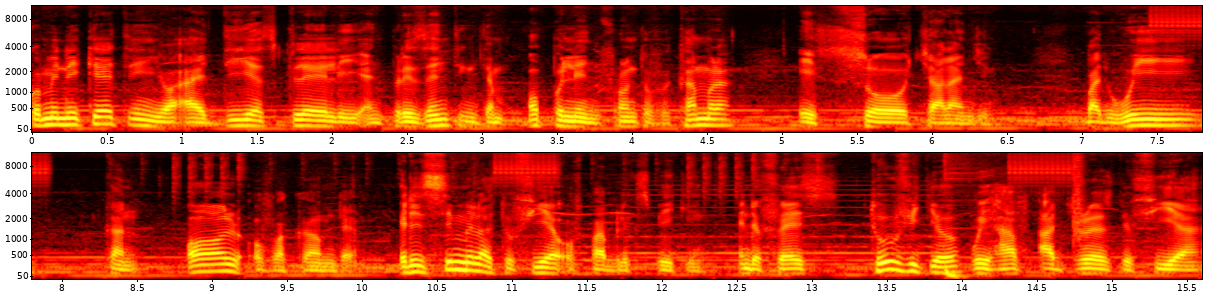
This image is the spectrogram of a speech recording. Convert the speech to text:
Communicating your ideas clearly and presenting them openly in front of a camera is so challenging, but we can all overcome them. It is similar to fear of public speaking. In the first two videos, we have addressed the fear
